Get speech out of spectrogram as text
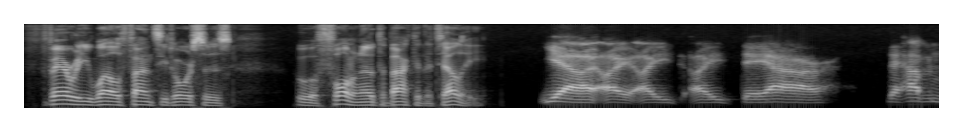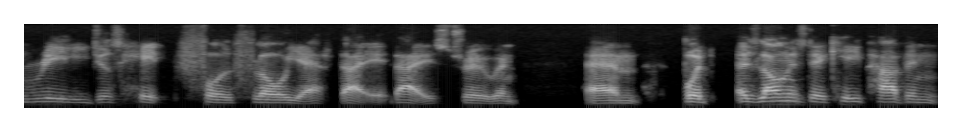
very well fancied horses who have fallen out the back of the telly. Yeah, I, I, I, they are. They haven't really just hit full flow yet. That that is true, and um, but as long as they keep having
